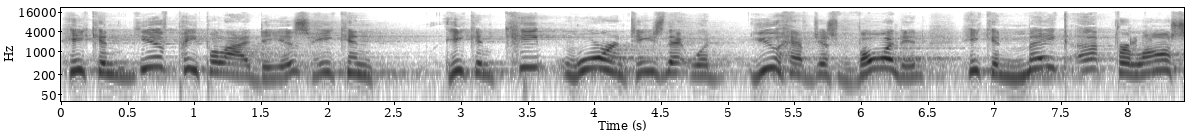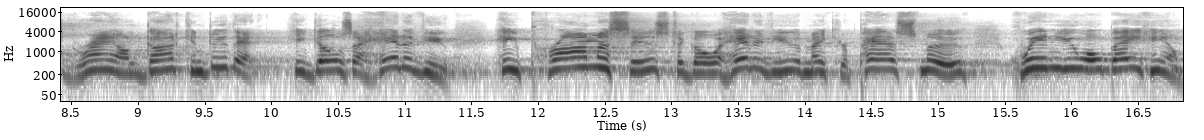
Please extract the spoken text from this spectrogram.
He can give people ideas. He can, he can keep warranties that would you have just voided. He can make up for lost ground. God can do that. He goes ahead of you. He promises to go ahead of you and make your path smooth when you obey Him.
